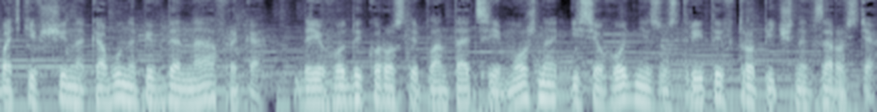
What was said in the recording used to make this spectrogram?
Батьківщина кавуна Південна Африка, де його дикорослі плантації можна і сьогодні зустріти в тропічних заростях.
